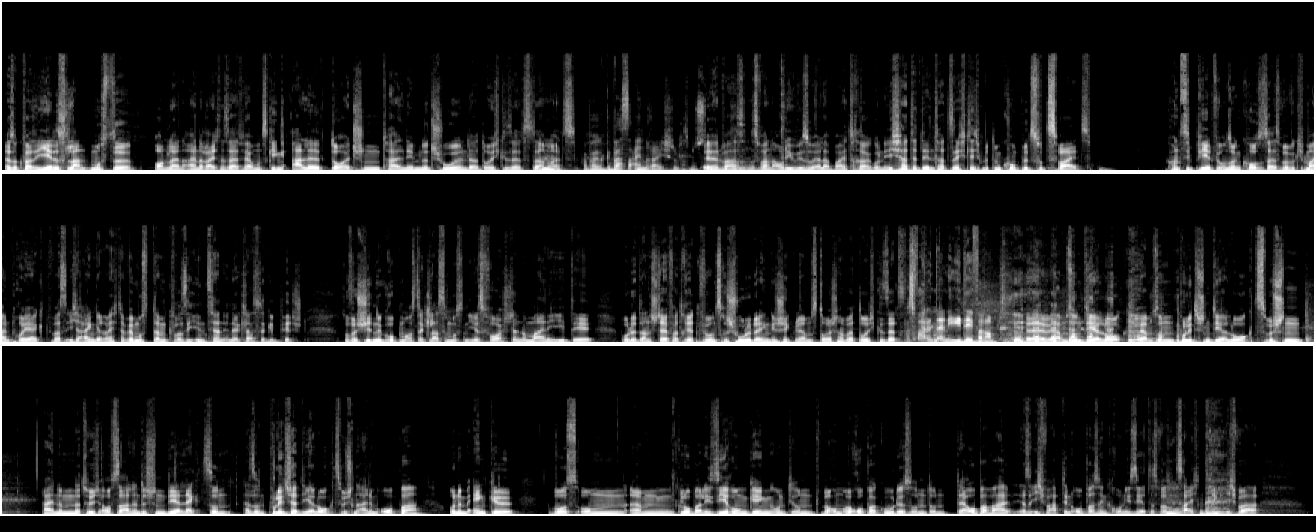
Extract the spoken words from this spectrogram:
also quasi jedes Land musste online einreichen. Das heißt, wir haben uns gegen alle deutschen teilnehmenden Schulen da durchgesetzt damals. Aber was einreichen? Was musst du Äh, war, es war ein audiovisueller Beitrag und ich hatte den tatsächlich mit einem Kumpel zu zweit konzipiert für unseren Kurs. Das heißt, es war wirklich mein Projekt, was ich eingereicht habe. Wir mussten dann quasi intern in der Klasse gepitcht. So verschiedene Gruppen aus der Klasse mussten ihr es vorstellen und meine Idee wurde dann stellvertretend für unsere Schule dahin geschickt. Wir haben es deutschlandweit durchgesetzt. Was war denn deine Idee, verdammt? äh, wir haben so einen Dialog, wir haben so einen politischen Dialog zwischen einem natürlich auch saarländischen Dialekt, so ein, also ein politischer Dialog zwischen einem Opa und einem Enkel, wo es um ähm, Globalisierung ging und, und warum Europa gut ist. Und, und der Opa war halt, also ich habe den Opa synchronisiert, das war so ein Ja. Zeichentrick. Ich war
